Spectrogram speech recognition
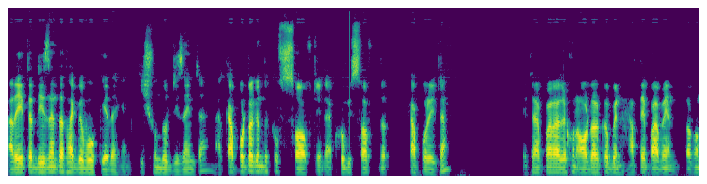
আর এটা ডিজাইনটা থাকবে বুকে দেখেন, কি সুন্দর ডিজাইনটা। আর কাপড়টা কিন্তু খুব সফট এটা, খুবই সফট কাপড় এটা। এটা আপনারা যখন অর্ডার করবেন, হাতে পাবেন, তখন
